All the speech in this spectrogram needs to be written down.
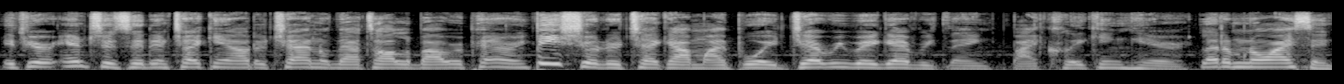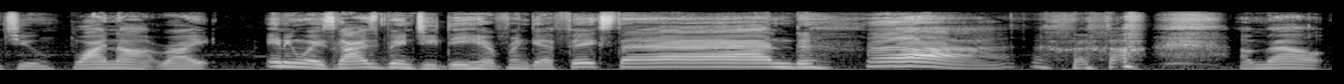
If you're interested in checking out a channel that's all about repairing, be sure to check out my boy Jerry Rig Everything by clicking here. Let him know I sent you. Why not, right? Anyways, guys, Benji D here from Get Fixed, and ah, I'm out.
